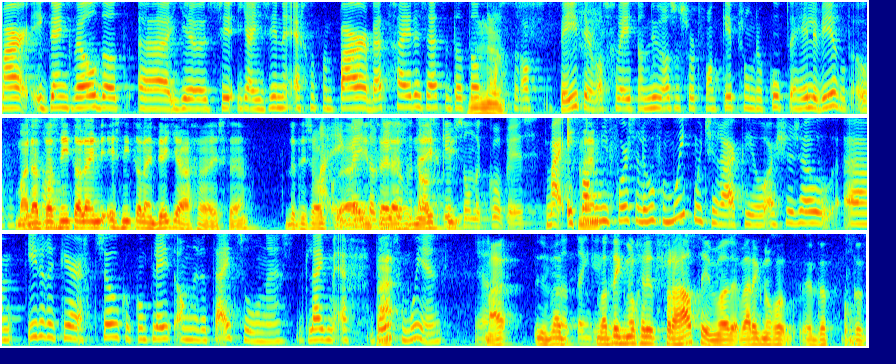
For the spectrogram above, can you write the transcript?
Maar ik denk wel dat eh, je, ja, je zinnen echt op een paar wedstrijden zetten, dat dat Ja. achteraf beter was geweest dan nu als een soort van kip zonder kop de hele wereld overvliegen. Maar dat was niet alleen, is niet alleen dit jaar geweest, hè? Dat is ook maar ik eh, weet in ook niet of het als 2019. kip zonder kop is. Maar ik kan Nee. me niet voorstellen hoe vermoeid moet je raken, joh. Als je zo ehm, iedere keer echt zulke compleet andere tijdzones. Het lijkt me echt Maar- doodvermoeiend. Ja. Maar wat, ik wat ik nog in het verhaal, Tim, waar, waar ik nog, dat, dat,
